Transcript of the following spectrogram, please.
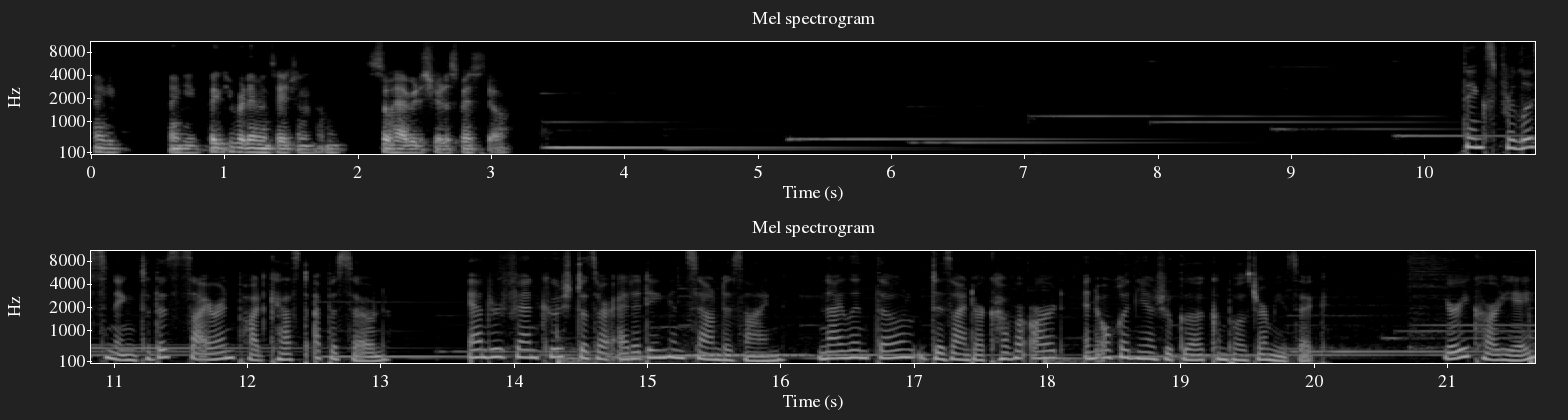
Thank you. Thank you. Thank you for the invitation. I'm so happy to share the space with y'all. Thanks for listening to this Siren podcast episode. Andrew Fankush does our editing and sound design. Nylan Tho designed our cover art, and Aurélien Jougla composed our music. Yuri Cartier,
